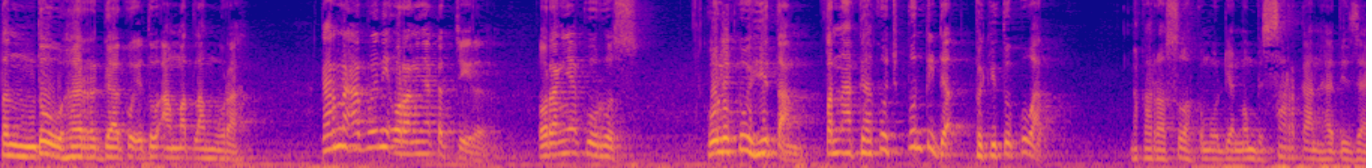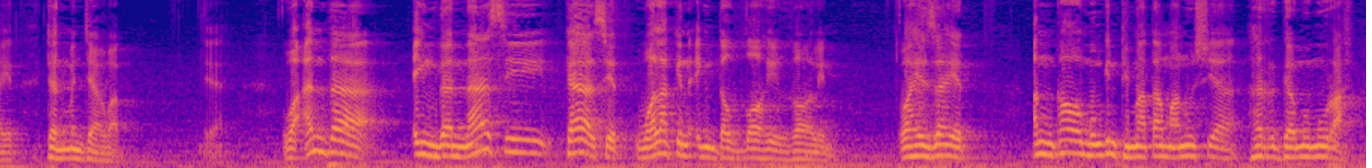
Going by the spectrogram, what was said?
tentu hargaku itu amatlah murah karena aku ini orangnya kecil orangnya kurus kulitku hitam tenagaku pun tidak begitu kuat. Maka Rasulullah kemudian membesarkan hati Zaid dan menjawab ya wa anta ingdan nasi kasid walakin ingdallahi ghalin wahai Zahid engkau mungkin di mata manusia hargamu murah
